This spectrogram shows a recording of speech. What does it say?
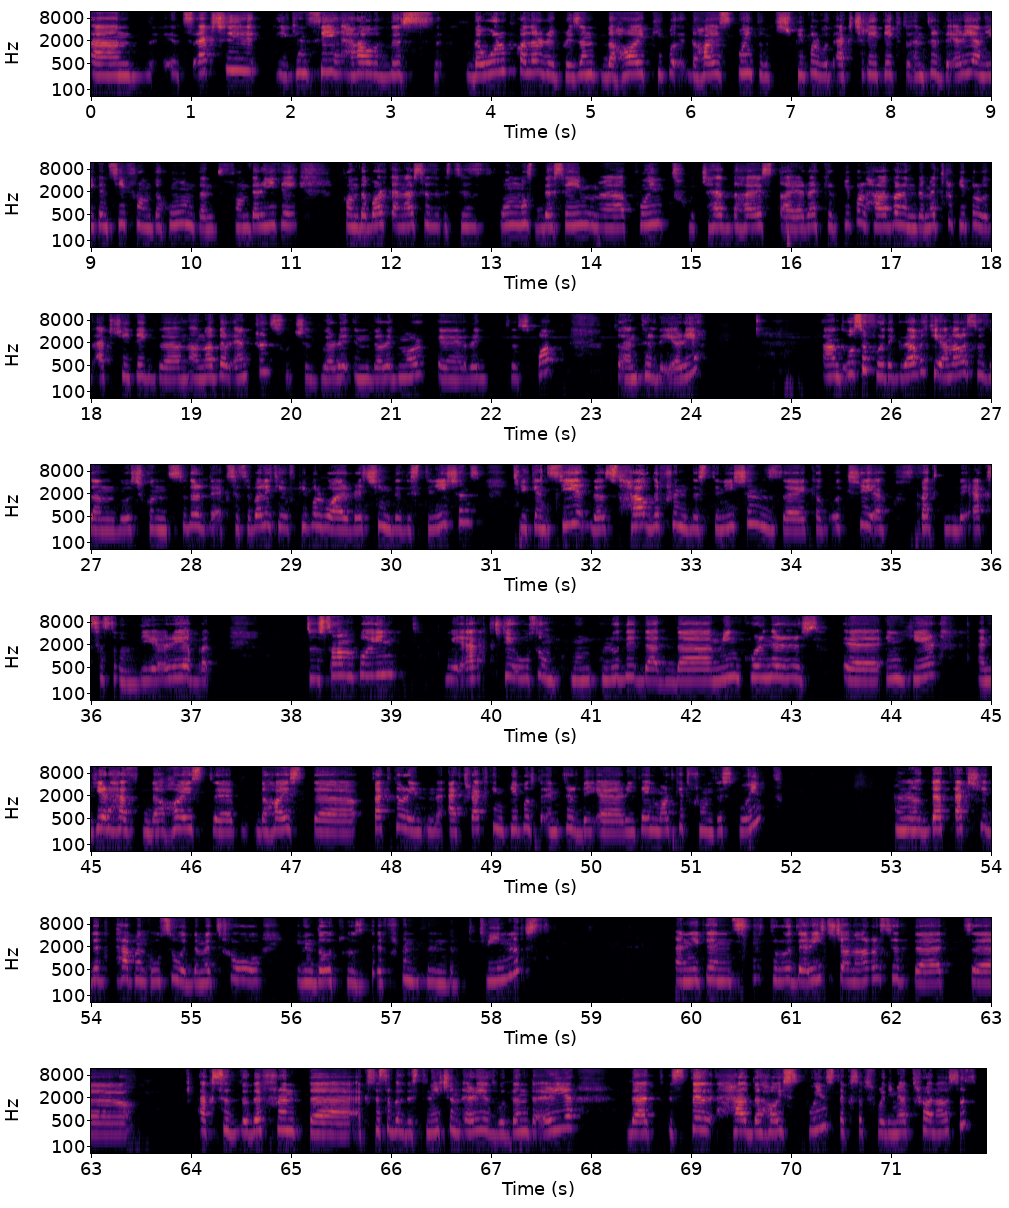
and it's actually you can see how this the warm color represent the high people, the highest point which people would actually take to enter the area. And you can see from the home and from the retail, from the park analysis, it is almost the same uh, point which had the highest hierarchical people. However, in the metro, people would actually take the, another entrance, which is the red, in the red mark, uh, red spot, to enter the area and also for the gravity analysis and which consider the accessibility of people who are reaching the destinations, you can see this how different destinations uh, can actually affect the access of the area. But to some point, we actually also concluded that the main corners uh, in here and here has the highest uh, the highest uh, factor in attracting people to enter the uh, retail market from this point. And that actually did happen also with the metro, even though it was different in the betweenness. And you can see through the reach analysis that uh, access the different uh, accessible destination areas within the area that still had the highest points except for the metro analysis.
